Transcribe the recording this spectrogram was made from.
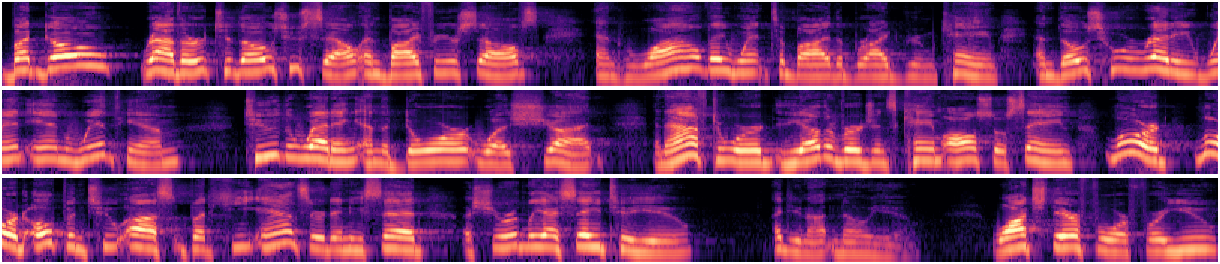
but go rather to those who sell and buy for yourselves. And while they went to buy, the bridegroom came, and those who were ready went in with him to the wedding, and the door was shut. And afterward, the other virgins came also, saying, Lord, Lord, open to us. But he answered and he said, Assuredly I say to you, I do not know you. Watch therefore, for you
